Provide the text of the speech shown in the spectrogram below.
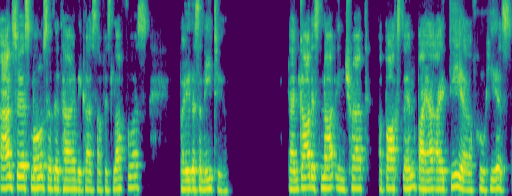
answers most of the time because of his love for us, but he doesn't need to. And God is not entrapped or boxed in by our idea of who he is.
